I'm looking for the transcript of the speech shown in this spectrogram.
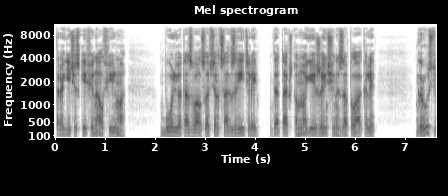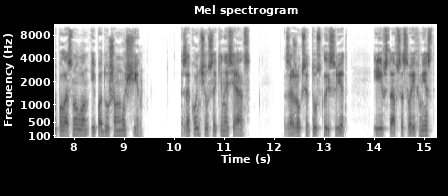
Трагический финал фильма болью отозвался в сердцах зрителей, да так, что многие женщины заплакали. Грустью полоснул он и по душам мужчин. Закончился киносеанс. Зажегся тусклый свет, и, встав со своих мест,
